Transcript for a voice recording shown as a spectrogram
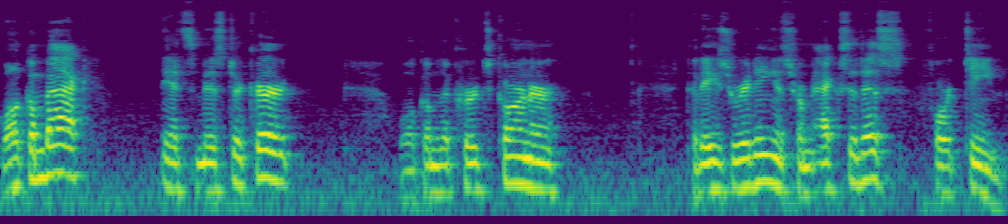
Welcome back. It's Mr. Kurt. Welcome to Kurt's Corner. Today's reading is from Exodus 14.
